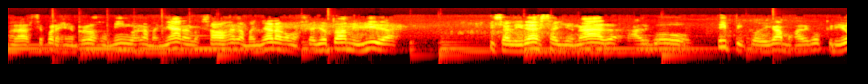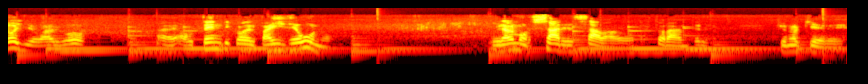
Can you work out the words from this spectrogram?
darse, por ejemplo, los domingos en la mañana, los sábados en la mañana, como hacía yo toda mi vida, y salir a desayunar algo típico, digamos, algo criollo, algo eh, auténtico del país de uno. Ir a almorzar el sábado en restaurante que uno quiere,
